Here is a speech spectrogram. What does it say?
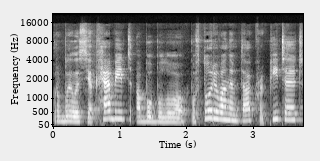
робилось як habit, або було повторюваним, так, repeated.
